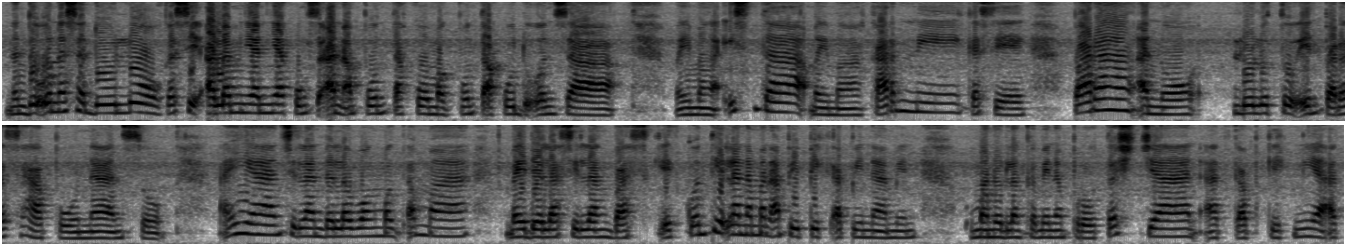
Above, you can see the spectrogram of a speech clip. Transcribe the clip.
nandoon na sa dulo kasi alam niya niya kung saan ang punta ko. Magpunta ako doon sa may mga isda, may mga karne kasi parang ano, lulutuin para sa hapunan. So, ayan, silang dalawang mag-ama, may dala silang basket. Kunti lang naman ang pipick upin namin. Umano lang kami ng protas dyan at cupcake niya at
